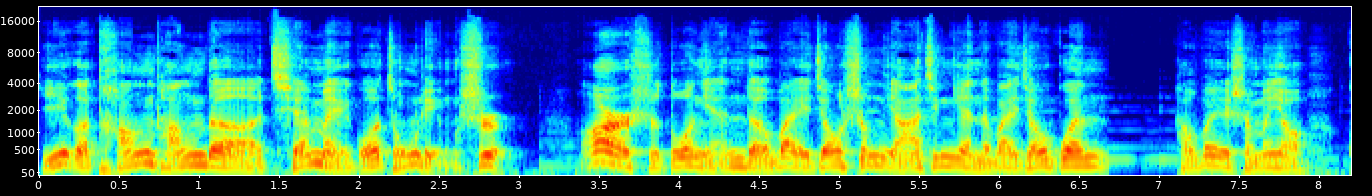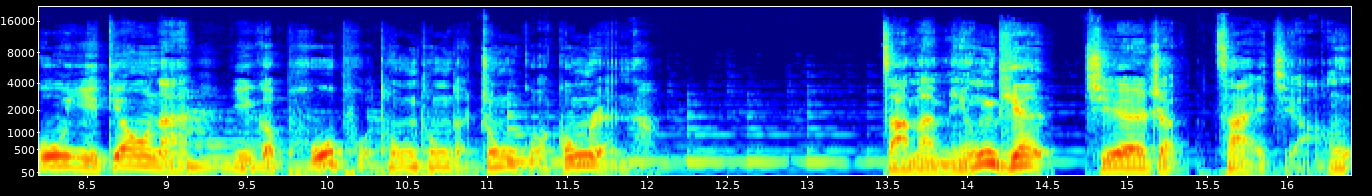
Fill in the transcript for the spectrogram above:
一个堂堂的前美国总领事，二十多年的外交生涯经验的外交官，他为什么要故意刁难一个普普通通的中国工人呢？”咱们明天接着再讲。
